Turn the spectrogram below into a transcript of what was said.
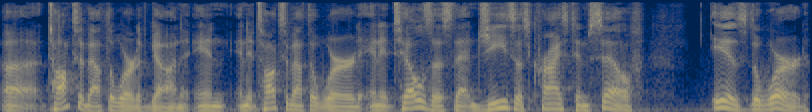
uh, talks about the Word of God, and, and it talks about the Word, and it tells us that Jesus Christ Himself is the Word.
